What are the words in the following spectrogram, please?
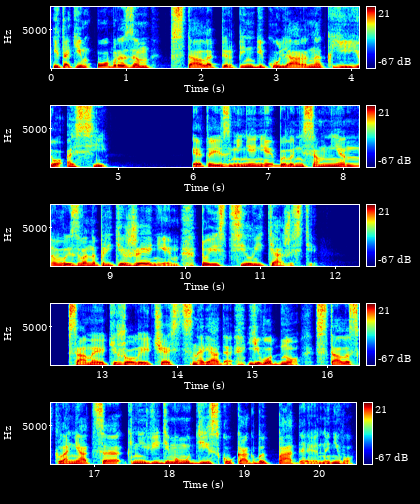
и таким образом встало перпендикулярно к ее оси. Это изменение было, несомненно, вызвано притяжением, то есть силой тяжести. Самая тяжелая часть снаряда, его дно, стало склоняться к невидимому диску, как бы падая на него.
